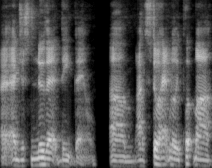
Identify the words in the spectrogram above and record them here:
I, I just knew that deep down. Um, I still hadn't really put my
